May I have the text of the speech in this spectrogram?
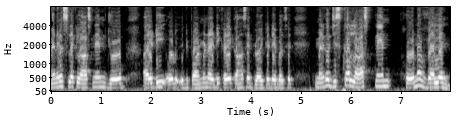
मैंने कहा select last name job ID और डिपार्टमेंट आईडी करे, कहाँ से एम्प्लॉय के टेबल से। मैंने कहा, जिसका लास्ट नेम हो ना वेलन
